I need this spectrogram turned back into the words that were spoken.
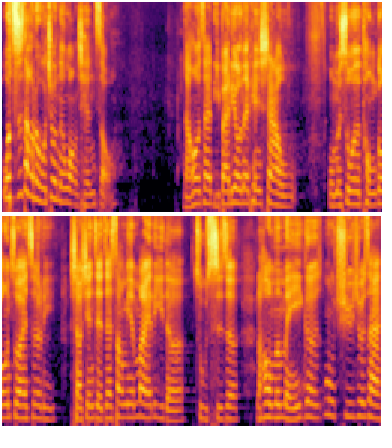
我知道了我就能往前走。然后在礼拜六那天下午，我们所有的童工坐在这里，小贤姐在上面卖力的主持着，然后我们每一个牧区就在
